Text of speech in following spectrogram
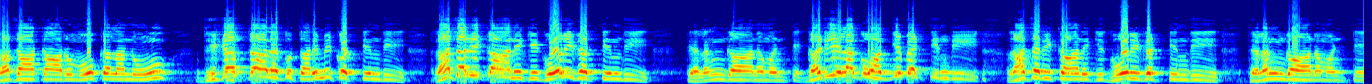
రజాకారు మూకలను దిగద్దాలకు తరిమి కొట్టింది రజరికానికి గోరిగట్టింది తెలంగాణమంటే గడిలకు అగ్గిపెట్టింది రజరికానికి గోరిగట్టింది తెలంగాణమంటే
